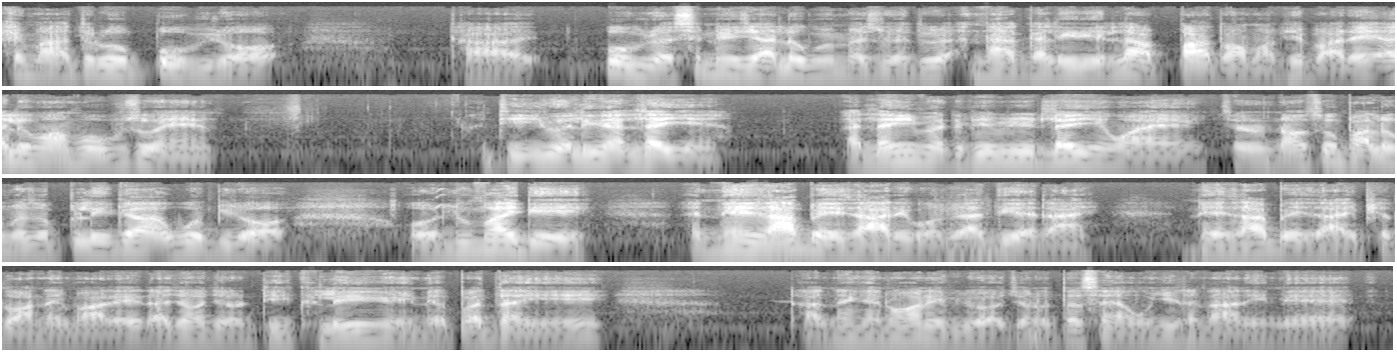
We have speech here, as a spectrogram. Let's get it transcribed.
အဲ့မှာသူတို့ပို့ပြီးတော့ဒါပို့ပြီးတော့စနေကြလုပ်မိမယ်ဆိုရင်သူတို့အနာဂတ်လေးတွေလှပသွားမှာဖြစ်ပါတယ်အဲ့လိုမှမဟုတ်ဘူးဆိုရင်ဒီရွယ်လေးနဲ့လက်ရင်အလက်ရင်ပဲတဖြည်းဖြည်းလက်ရင်ဝိုင်းကျွန်တော်နောက်ဆုံးဘာလုပ်မလဲဆိုပလေကအဝတ်ပြီးတော့ဟိုလူမိုက်တွေနေစားပယ်စားတွေပေါ့ဗျာအတိအတိုင်းနေစားပယ်စားတွေဖြစ်သွားနိုင်ပါတယ်ဒါကြောင့်ကျွန်တော်ဒီကလေးငယ်နဲ့ပတ်သက်ရင်ဒါနိုင်ငံတော်ကနေပြီးတော့ကျွန်တော်တက်ဆိုင်ဝန်ကြီးဌာနအနေနဲ့ဒါ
